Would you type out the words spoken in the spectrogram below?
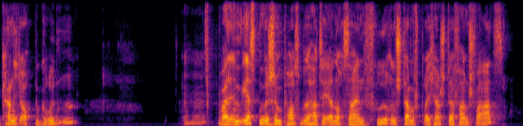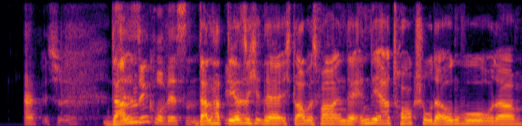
Kann ich auch begründen. Mhm. Weil im ersten Mission Impossible hatte er noch seinen früheren Stammsprecher Stefan Schwarz. Ah, ich, äh, Dann Synchrowissen. Dann hat der Wieder. sich in der, ich glaube, es war in der NDR Talkshow oder irgendwo oder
